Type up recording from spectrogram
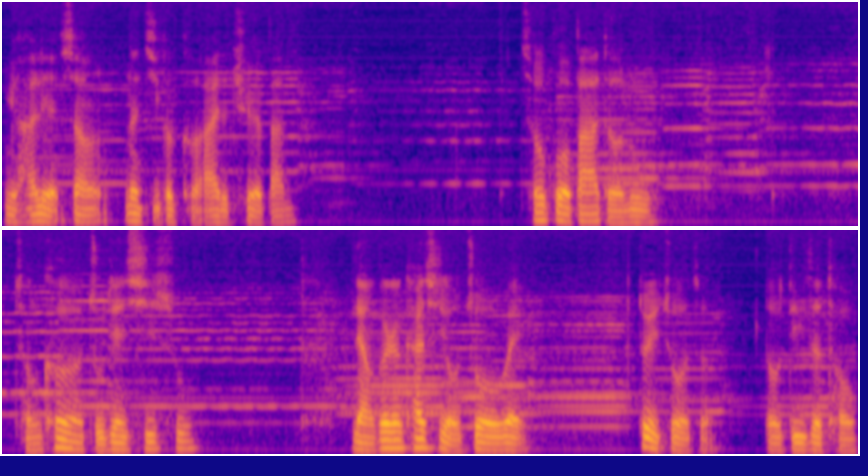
女孩脸上那几个可爱的雀斑。车过巴德路。乘客逐渐稀疏，两个人开始有座位，对坐着，都低着头。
